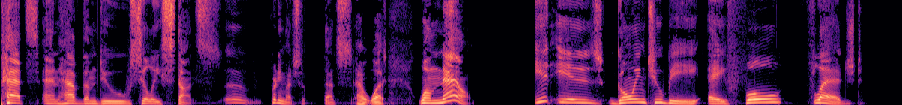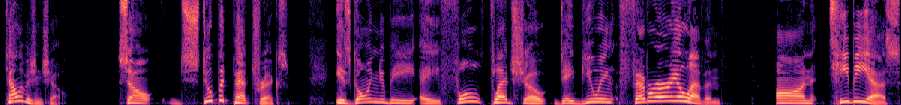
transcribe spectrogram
pets and have them do silly stunts. Uh, pretty much that's how it was. Well, now it is going to be a full fledged television show. So, Stupid Pet Tricks is going to be a full fledged show debuting February 11th on TBS,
